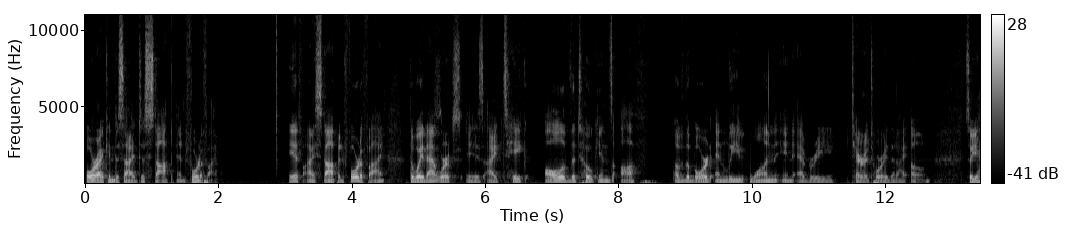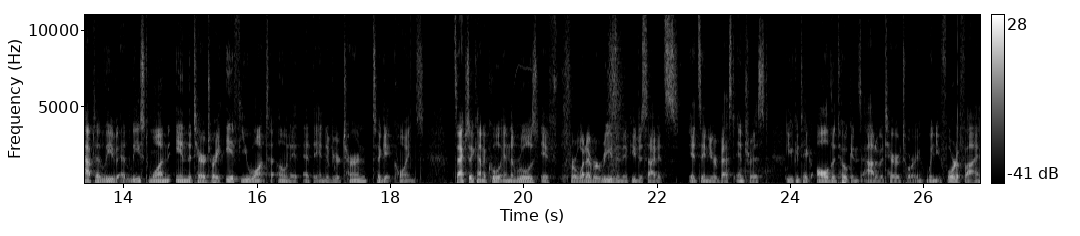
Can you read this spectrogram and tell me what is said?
or I can decide to stop and fortify. If I stop and fortify, the way that works is I take all of the tokens off of the board and leave one in every territory that I own. So you have to leave at least one in the territory if you want to own it at the end of your turn to get coins. It's actually kind of cool in the rules if for whatever reason if you decide it's it's in your best interest, you can take all the tokens out of a territory when you fortify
